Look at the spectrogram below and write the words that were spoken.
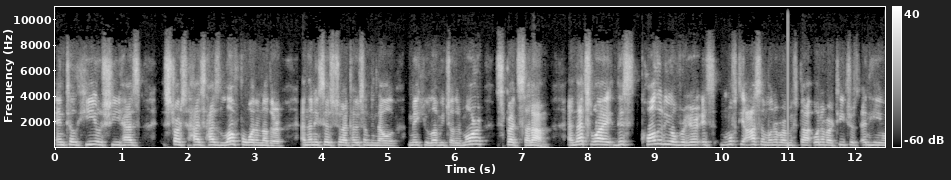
until he or she has starts has has love for one another. And then he says should i tell you something that will make you love each other more? Spread salam. And that's why this quality over here is mufti asim one of our miftah, one of our teachers and he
